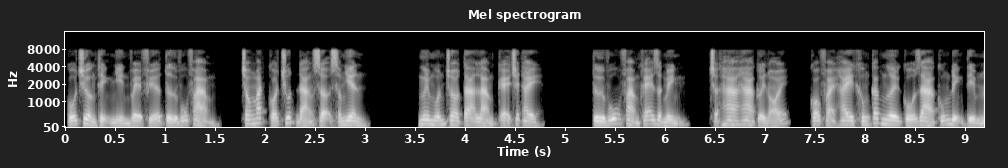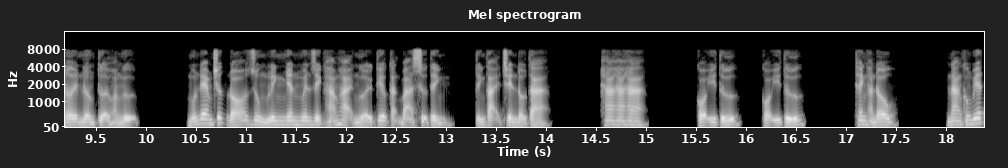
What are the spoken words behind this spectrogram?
cố trường thịnh nhìn về phía từ vũ phạm trong mắt có chút đáng sợ xâm nhiên. Ngươi muốn cho ta làm kẻ chết hay? Từ vũ phạm khẽ giật mình, chợt ha ha cười nói, có phải hay không các ngươi cố ra cũng định tìm nơi nương tựa hoàng ngự? Muốn đem trước đó dùng linh nhân nguyên dịch hãm hại người kia cặn bã sự tình, tính tại trên đầu ta. Ha ha ha. Có ý tứ, có ý tứ. Thanh hàn đâu? Nàng không biết,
